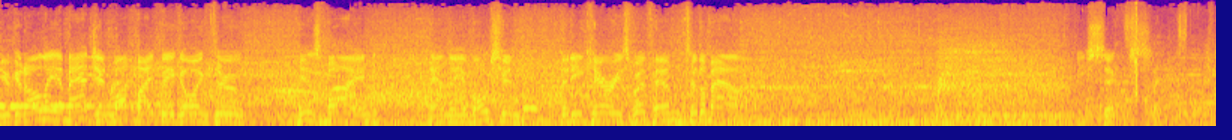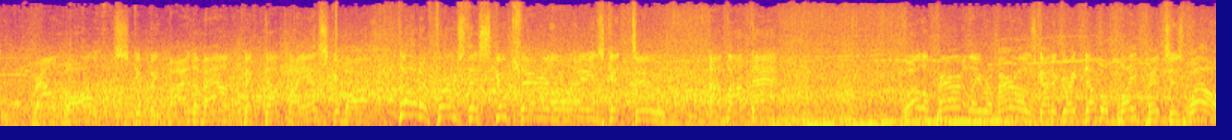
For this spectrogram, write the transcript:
You can only imagine what might be going through his mind and the emotion that he carries with him to the mound. 36. Ground ball skipping by the mound picked up by Escobar. Throw to first the scoop there and the Rays get two. How about that? Well apparently Romero's got a great double play pitch as well.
